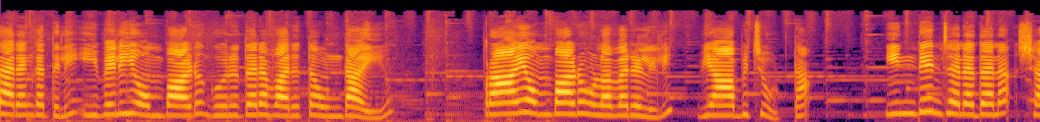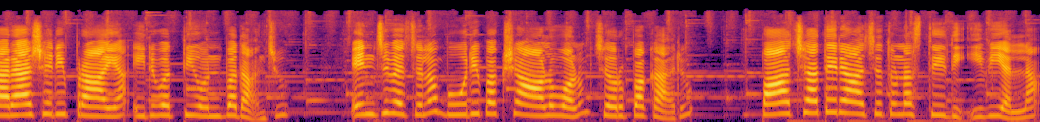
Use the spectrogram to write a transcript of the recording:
തരംഗത്തിൽ ഇവലി ഒമ്പാടും ഗുരുതര വരുത്ത ഉണ്ടായും. പ്രായ ഒമ്പാടും ഉള്ളവരളിൽ വ്യാപിച്ചു വിട്ട ഇന്ത്യൻ ജനധന ശരാശരി പ്രായ ഇരുപത്തിയൊൻപതാഞ്ചു എഞ്ചു വെച്ചാലും ഭൂരിപക്ഷ ആളുകളും ചെറുപ്പക്കാരും. പാശ്ചാത്യ രാജ്യത്തുള്ള സ്ഥിതി ഇവയല്ല.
